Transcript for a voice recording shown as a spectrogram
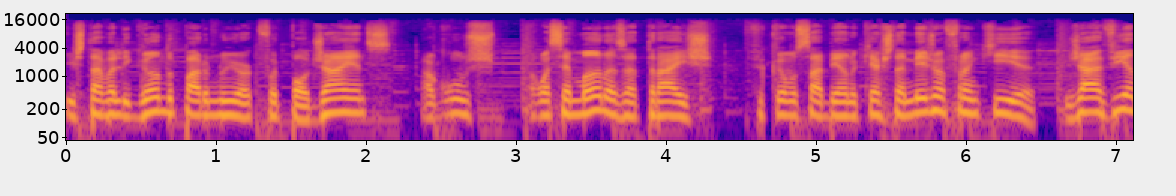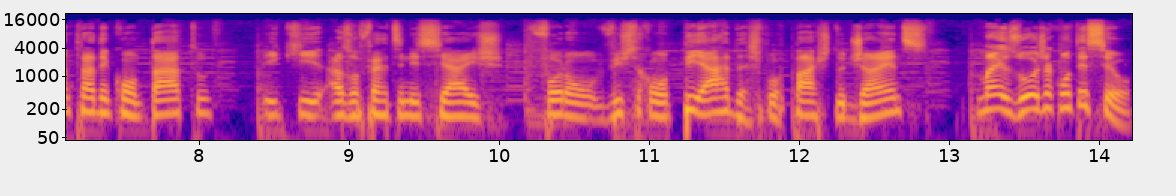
estava ligando para o New York Football Giants. Alguns, algumas semanas atrás, ficamos sabendo que esta mesma franquia já havia entrado em contato e que as ofertas iniciais foram vistas como piadas por parte do Giants. Mas hoje aconteceu.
